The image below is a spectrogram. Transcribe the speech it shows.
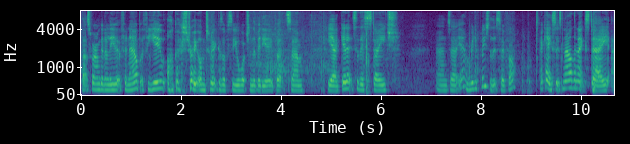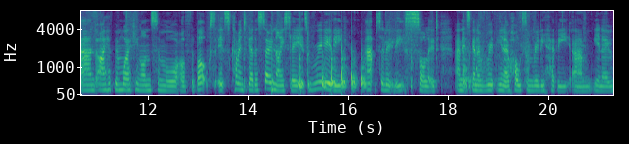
that's where I'm going to leave it for now. But for you, I'll go straight onto it because obviously you're watching the video. But um, yeah, get it to this stage. And uh, yeah, I'm really pleased with it so far. Okay, so it's now the next day and I have been working on some more of the box. It's coming together so nicely. It's really absolutely solid and it's going to you know hold some really heavy um, you know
